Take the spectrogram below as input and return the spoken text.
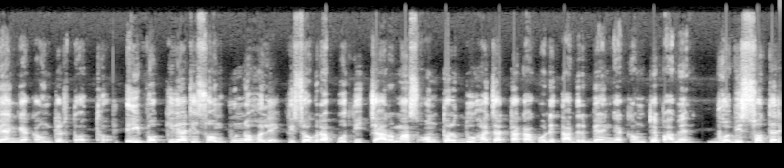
ব্যাংক অ্যাকাউন্টের তথ্য। এই প্রক্রিয়াটি সম্পূর্ণ হলে কৃষকরা প্রতি চার মাস অন্তর দু হাজার টাকা করে তাদের ব্যাংক অ্যাকাউন্টে পাবেন। ভবিষ্যতের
